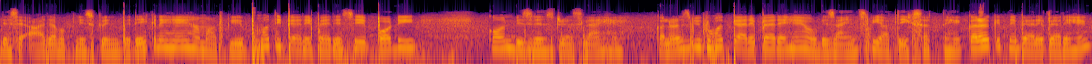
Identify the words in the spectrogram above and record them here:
जैसे आज आप अपनी स्क्रीन पे देख रहे हैं, हम आपके लिए बहुत ही प्यारे प्यारे से बॉडी कॉन बिज़नेस ड्रेस लाए हैं। कलर्स भी बहुत प्यारे प्यारे हैं और डिज़ाइंस भी आप देख सकते हैं। कलर कितने प्यारे प्यारे हैं।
